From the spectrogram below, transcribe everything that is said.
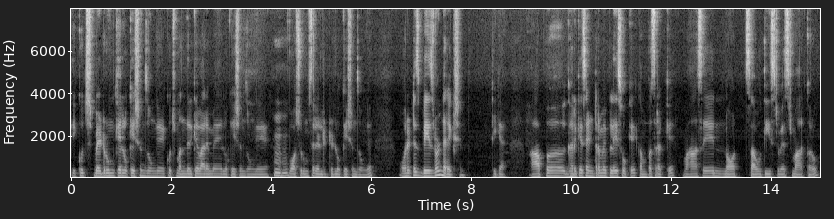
कि कुछ बेडरूम के लोकेशंस होंगे कुछ मंदिर के बारे में लोकेशंस होंगे वॉशरूम से रिलेटेड लोकेशंस होंगे। और it is based on direction ठीक है? आप घर के सेंटर में प्लेस होके कंपस रख के वहाँ से north south east west mark करो। हम्म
